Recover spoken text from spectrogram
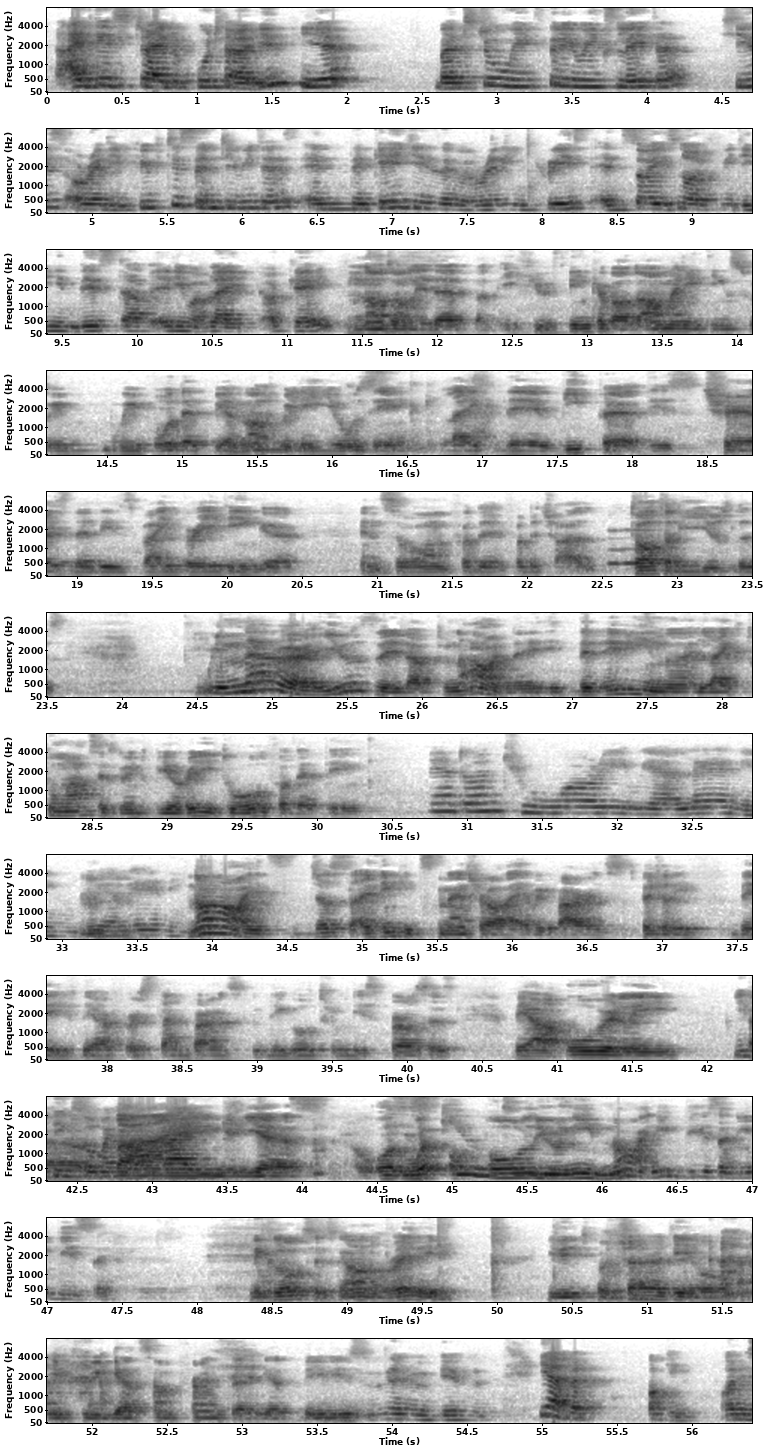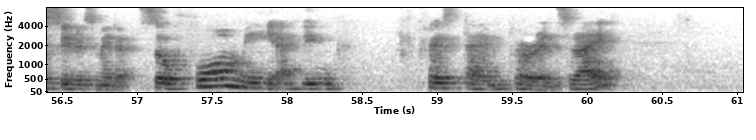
I did try to put her in here, but two weeks, three weeks later, she's already 50 centimeters and the kgs have already increased, and so it's not fitting in this stuff anymore. I'm like, okay. Not only that, but if you think about how many things we we bought that we are not really using, like the Viper, these chairs that is vibrating uh, and so on for the for the child, totally useless. We never used it up to now, and the, the baby in uh, like two months is going to be already too old for that thing. Yeah, don't you worry. We are learning. We are Mhm. learning. No, no, it's just I think it's natural. Every parents, especially if they if they are first time parents, they go through this process. They are overly You think uh, so much about buying, buying. yes. All, is what- cute. all you need. No, I need this. I need this. The clothes is gone already. You it for charity, or if we get some friends that get babies. Then we give them. Yeah, but okay. On a serious matter. So for me, I think first time parents, right?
